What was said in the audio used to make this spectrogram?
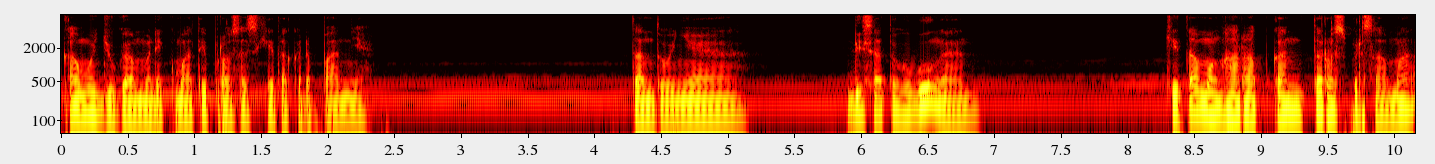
kamu juga menikmati proses kita ke depannya. Tentunya, di satu hubungan, kita mengharapkan terus bersama.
